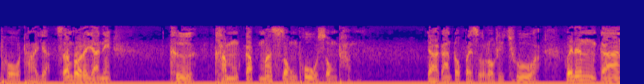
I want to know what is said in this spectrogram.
โพธายะ สัมโพธายะนี้คือคำกลับมาส่งผู้ทรงธรรมจากการตกไปสู่โลกที่ชั่ว เพราะนั้นการ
